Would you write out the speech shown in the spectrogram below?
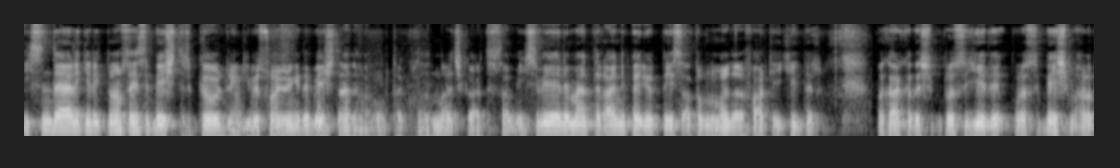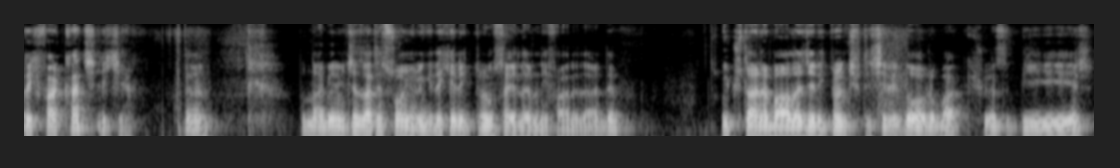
X'in değerlik elektron sayısı 5'tir. Gördüğün gibi son yörüngede 5 tane var. Ortak kullanımları çıkartırsam. X ve Y elementler aynı periyotta ise atom numaraları farkı 2'dir. Bak arkadaşım burası 7. Burası 5 mi? Aradaki fark kaç? 2. Değil mi? Bunlar benim için zaten son yörüngedeki elektron sayılarını ifade ederdi. 3 tane bağlayıcı elektron çift içerir. Doğru. Bak şurası 1,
